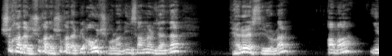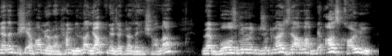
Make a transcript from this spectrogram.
şu kadar şu kadar şu kadar bir avuç olan insanlar üzerinde terör estiriyorlar. Ama yine de bir şey yapamıyorlar elhamdülillah. Yapmayacaklar da inşallah. Ve bozgunlukçular ise Allah bir az kavim,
